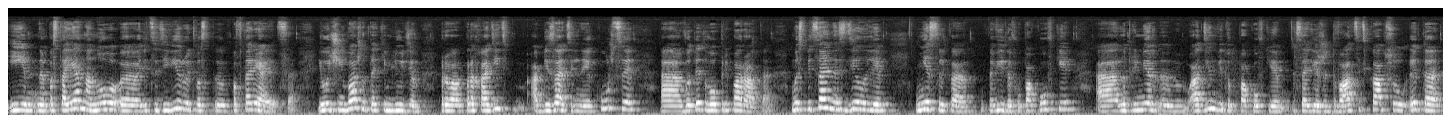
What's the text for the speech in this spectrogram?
и постоянно оно э, рецидивирует, э, повторяется. И очень важно таким людям проходить обязательные курсы э, вот этого препарата. Мы специально сделали несколько видов упаковки. Например, один вид упаковки содержит 20 капсул. Это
